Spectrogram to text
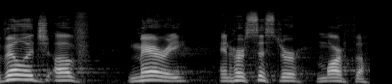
village of Mary and her sister Martha.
